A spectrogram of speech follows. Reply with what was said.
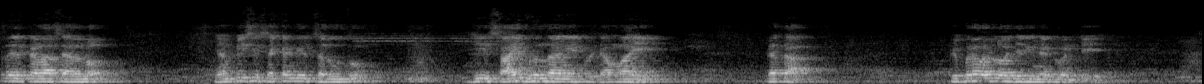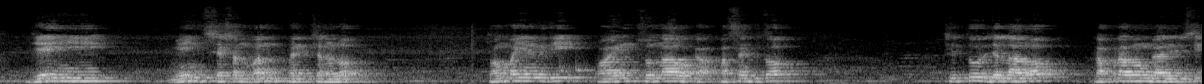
ప్రేర్ కళాశాలలో ఎంపీసీ సెకండ్ ఇయర్ చదువుతూ జి సాయి బృంద అనేటువంటి అమ్మాయి గత ఫిబ్రవరిలో జరిగినటువంటి జేఈఈ మెయిన్ సెషన్ వన్ పరీక్షలలో తొంభై ఎనిమిది పాయింట్ సున్నా ఒక పర్సెంట్తో చిత్తూరు జిల్లాలో ప్రప్రథమంగా నిలిచి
